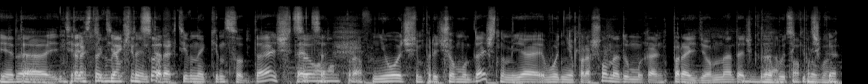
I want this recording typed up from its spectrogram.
Это да, интересно тем, что интерактивное кинцо. Да, считается не очень причем удачным. Я его не прошел, но я думаю, пройдем на дачу, когда да, будет скидочка.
